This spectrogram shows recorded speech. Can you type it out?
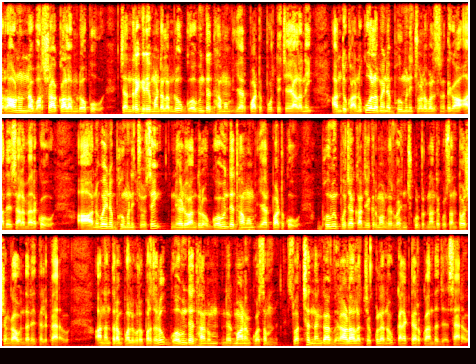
రానున్న వర్షాకాలంలోపు చంద్రగిరి మండలంలో గోవిందధామం ఏర్పాటు పూర్తి చేయాలని అందుకు అనుకూలమైన భూమిని చూడవలసినదిగా ఆదేశాల మేరకు ఆ అనువైన భూమిని చూసి నేడు అందులో గోవిందధామం ఏర్పాటుకు భూమి పూజ కార్యక్రమం నిర్వహించుకుంటున్నందుకు సంతోషంగా ఉందని తెలిపారు. అనంతరం పలువురు ప్రజలు గోవిందధామం నిర్మాణం కోసం స్వచ్ఛందంగా విరాళాల చెక్కులను కలెక్టర్కు అందజేశారు.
